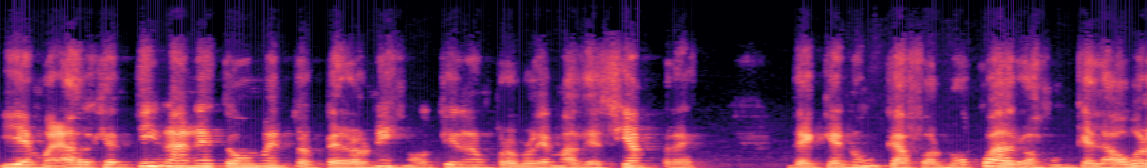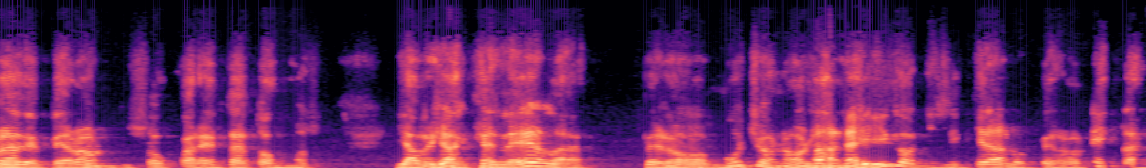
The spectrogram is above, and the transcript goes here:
Y en Argentina en este momento el peronismo tiene un problema de siempre, de que nunca formó cuadros, aunque la obra de Perón son 40 tomos y habría que leerla, pero muchos no la han leído, ni siquiera los peronistas.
